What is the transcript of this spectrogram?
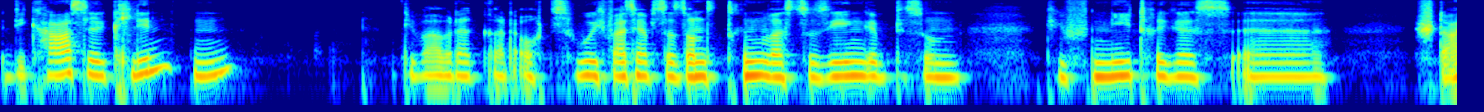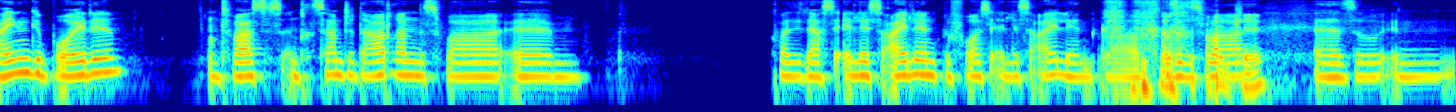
die Castle Clinton. Die war aber da gerade auch zu. Ich weiß nicht, ob es da sonst drin was zu sehen gibt. Das ist so ein tief niedriges äh, Steingebäude. Und zwar ist das Interessante daran, das war ähm, quasi das Ellis Island, bevor es Ellis Island gab. Also das war okay. äh, so in,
